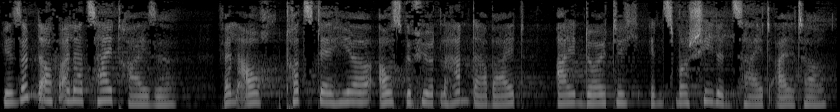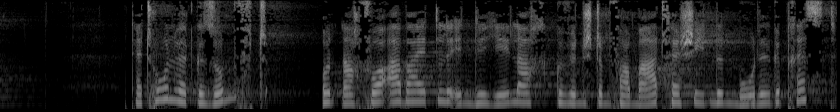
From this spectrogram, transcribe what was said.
Wir sind auf einer Zeitreise, wenn auch trotz der hier ausgeführten Handarbeit eindeutig ins Maschinenzeitalter. Der Ton wird gesumpft und nach Vorarbeiten in die je nach gewünschtem Format verschiedenen Model gepresst,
